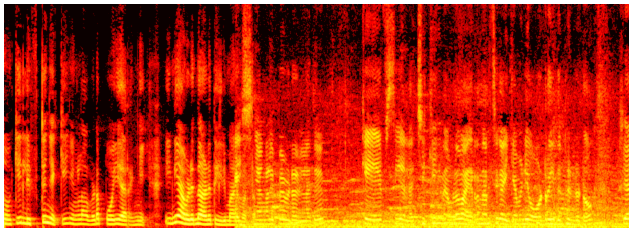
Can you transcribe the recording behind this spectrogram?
നോക്കി ലിഫ്റ്റ് ഞെക്കി ഞങ്ങൾ അവിടെ പോയി ഇറങ്ങി. ഇനി അവിടെ നിന്നാണ് തീരുമാനം. ഞങ്ങളിപ്പോൾ ഇവിടെ ഉള്ളത് കെ എഫ് സി അല്ല. ചിക്കൻ നമ്മൾ വയറ് നിറച്ച് കഴിക്കാൻ വേണ്ടി ഓർഡർ ചെയ്തിട്ടുണ്ട് കേട്ടോ പക്ഷേ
